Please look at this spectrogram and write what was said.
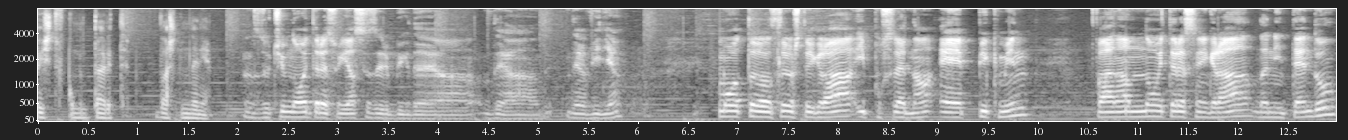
пишете в коментарите вашето мнение. Звучи много интересно и аз се заребих да я, да я, да я видя. Моята следваща игра и последна е Pikmin. Това е една много интересна игра на Nintendo.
